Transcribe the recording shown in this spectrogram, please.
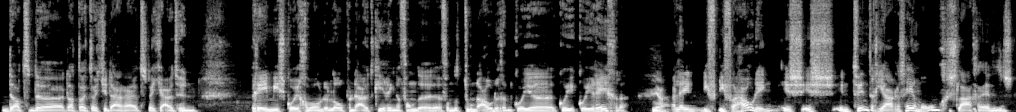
Dat, de, dat, dat, dat je daaruit, dat je uit hun premies kon je gewoon de lopende uitkeringen van de, van de toen ouderen kon je, kon je, kon je regelen. Ja. Alleen die, die verhouding is, is in 20 jaar is helemaal omgeslagen. Hè. Dus,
